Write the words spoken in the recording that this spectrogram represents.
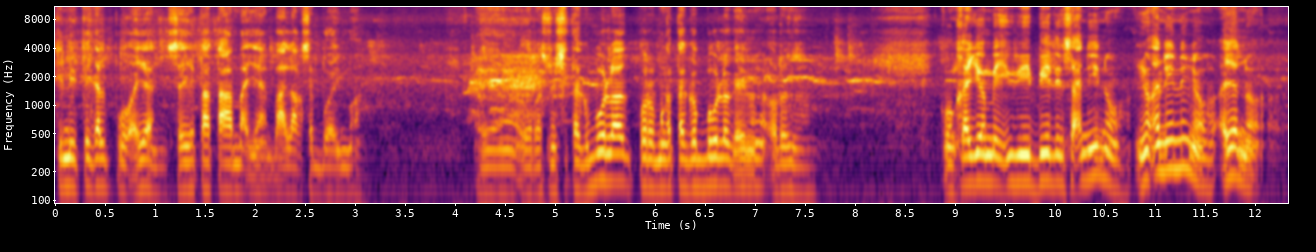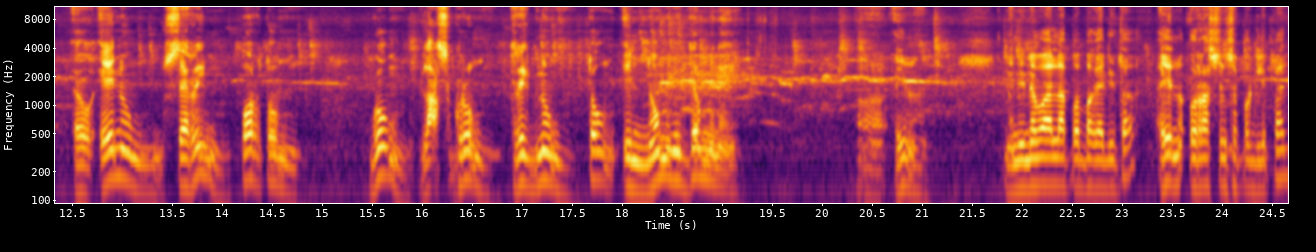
tinitigal po, ayan, sa'yo tatama yan. Bahala ka sa buhay mo. Ayan, orasyon sa tagubulag. Puro mga tagubulag. Ayun, orasyon. Kung kayo may ibibilin sa anino, yung anino nyo, ayan o, oh, enum, serim, portum, gum, lasgrum, trignum, tom, in nomine domine. Ah, ayun o. Maniniwala pa ba kayo dito? Ayun, orasyon sa paglipad.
